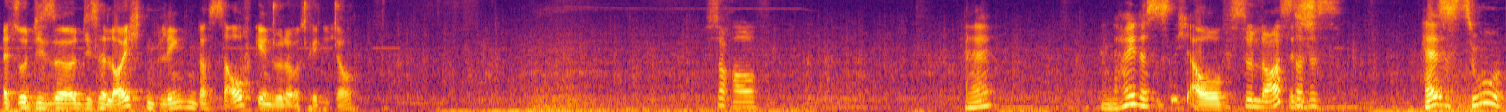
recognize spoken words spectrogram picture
Also diese, diese Leuchten blinken, dass es aufgehen würde, aber es geht nicht auf. Ist doch auf. Hä? Nein, das ist nicht auf. Bist du lost? Es das ist, ist... Hä, es ist zu.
